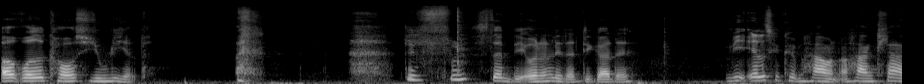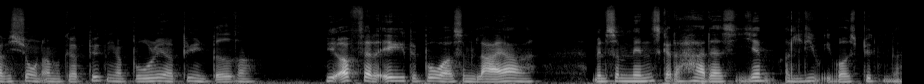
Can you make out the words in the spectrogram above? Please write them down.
og Røde Kors julehjælp. Det er fuldstændig underligt, at de gør det. Vi elsker København og har en klar vision om at gøre bygninger, boliger og byen bedre. Vi opfatter ikke beboere som lejere, men som mennesker, der har deres hjem og liv i vores bygninger.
